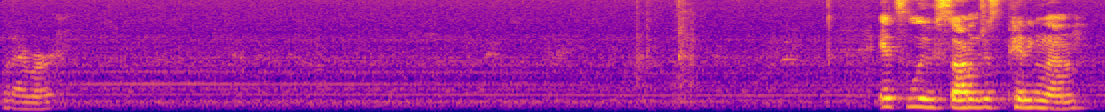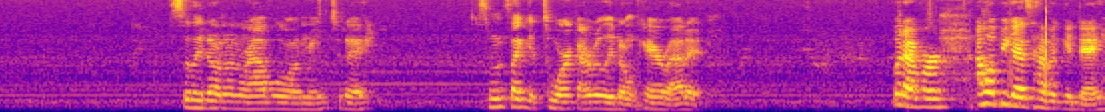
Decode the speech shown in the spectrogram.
Whatever. It's loose, so I'm just pinning them so they don't unravel on me today. So once I get to work, I really don't care about it. Whatever. I hope you guys have a good day.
